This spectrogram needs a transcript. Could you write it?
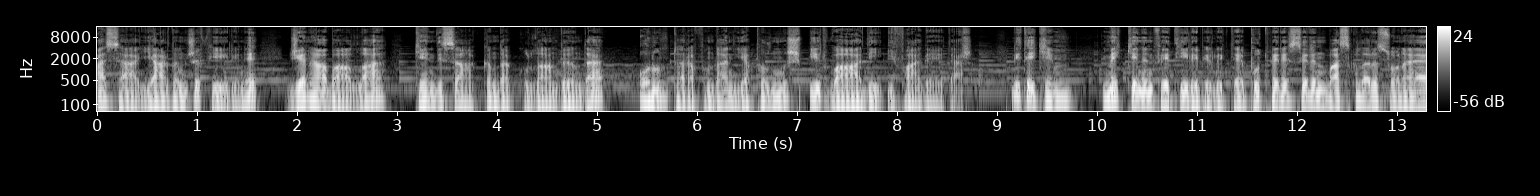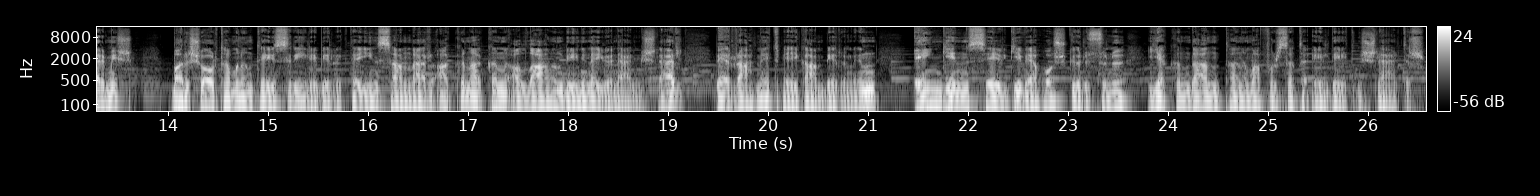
asa yardımcı fiilini Cenab-ı Allah kendisi hakkında kullandığında onun tarafından yapılmış bir vaadi ifade eder. Nitekim Mekke'nin fethiyle birlikte putperestlerin baskıları sona ermiş, barış ortamının tesiriyle birlikte insanlar akın akın Allah'ın dinine yönelmişler ve rahmet peygamberinin engin sevgi ve hoşgörüsünü yakından tanıma fırsatı elde etmişlerdir.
